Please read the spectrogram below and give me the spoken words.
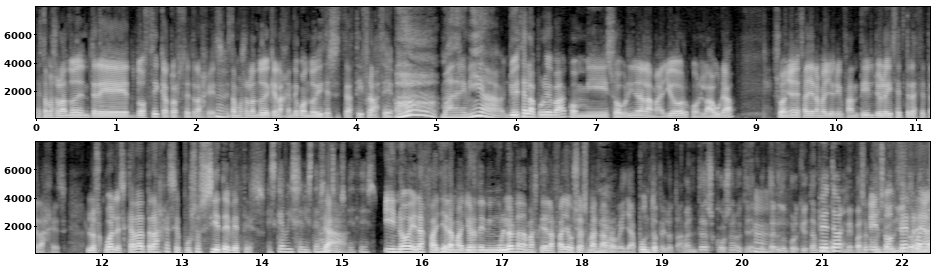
estamos hablando de entre 12 y 14 trajes. Hmm. Estamos hablando de que la gente cuando dices esta cifra hace ¡Ah! ¡Madre mía! Yo hice la prueba con mi sobrina la mayor, con Laura. Su año de fallera mayor infantil, yo le hice 13 trajes, los cuales cada traje se puso 7 veces. Es que se O sea, muchas veces. Y no era fallera mayor de ningún lado, nada más que de la falla usas más Ya. la robella. Punto pelota. ¿Cuántas cosas nos tiene que Hmm. contar Edu? Porque yo tampoco to- me pasa con Entonces, Cuando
